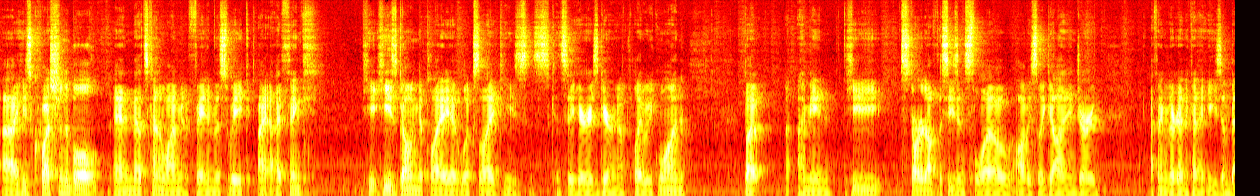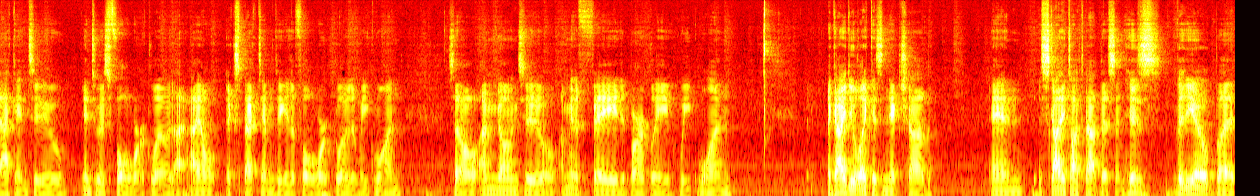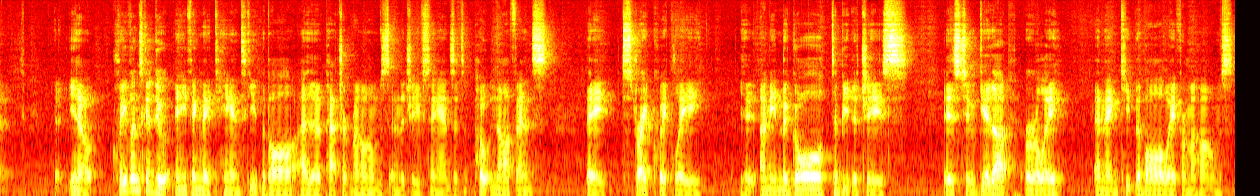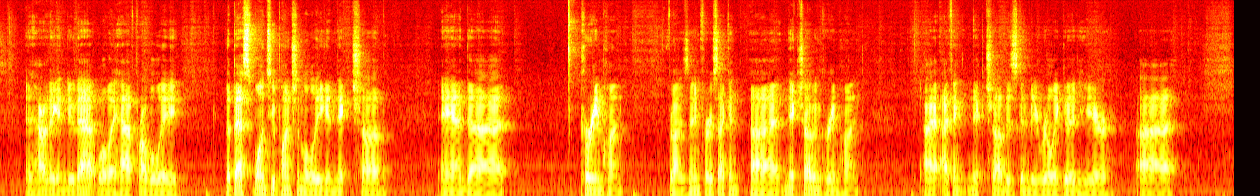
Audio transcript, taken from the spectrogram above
Uh, he's questionable, and that's kind of why I'm going to fade him this week. I, I think he, he's going to play. It looks like he's can see here he's gearing up to play week one, but I mean he started off the season slow. Obviously got injured. I think they're going to kind of ease him back into into his full workload. I, I don't expect him to get a full workload in week one, so I'm going to I'm going to fade Barkley week one a guy I do like is Nick Chubb, and Scotty talked about this in his video. But you know, Cleveland's going to do anything they can to keep the ball out of Patrick Mahomes and the Chiefs' hands. It's a potent offense. They strike quickly. I mean, the goal to beat the Chiefs is to get up early and then keep the ball away from Mahomes. And how are they going to do that? Well, they have probably the best one-two punch in the league in Nick Chubb and uh, Kareem Hunt forgot his name for a second. Uh, Nick Chubb and Kareem Hunt. I, I think Nick Chubb is going to be really good here. Uh,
